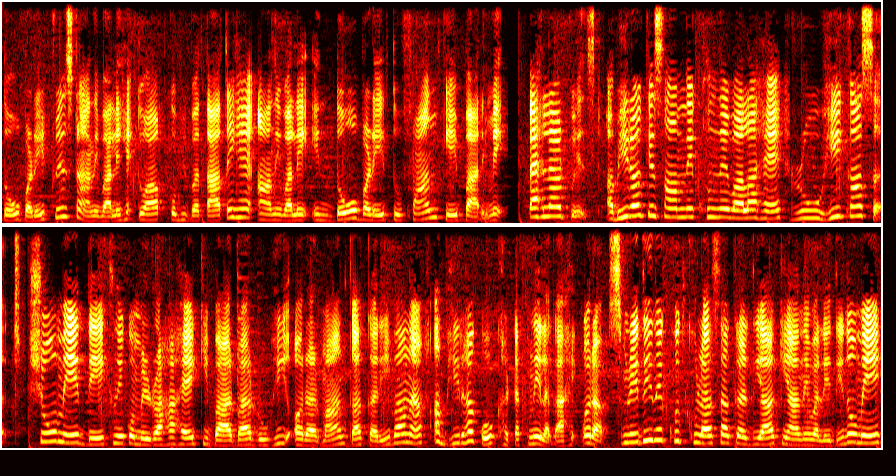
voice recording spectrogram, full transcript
दो बड़े ट्विस्ट आने वाले हैं तो आपको भी बताते हैं आने वाले इन दो बड़े तूफ़ान के बारे में। पहला ट्विस्ट अभीरा के सामने खुलने वाला है रूही का सच। शो में देखने को मिल रहा है कि बार बार रूही और अरमान का करीब आना अभीरा को खटकने लगा है। और अब, स्मृति ने खुद खुलासा कर दिया कि आने वाले दिनों में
